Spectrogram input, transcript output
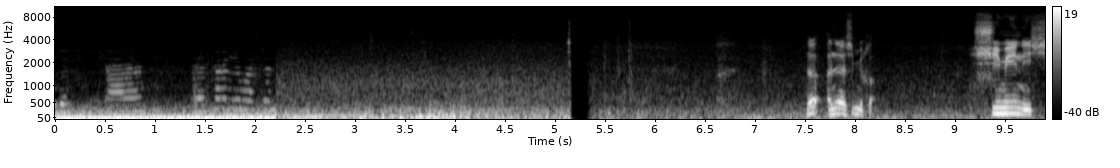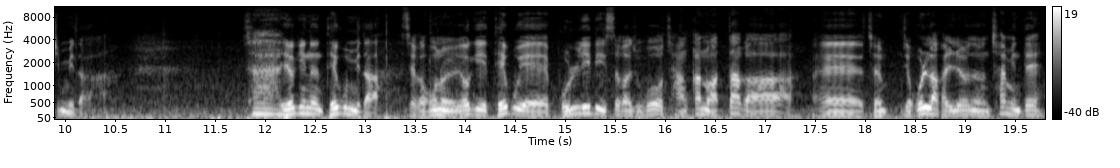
부탁드리겠습니다. 네, 차를 이용하시는 네, 안녕하십니까. 시민 이 씨입니다. 자, 여기는 대구입니다. 제가 오늘 여기 대구에 볼 일이 있어 가지고 잠깐 왔다가, 예, 저- 이제 올라가려는 참인데,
